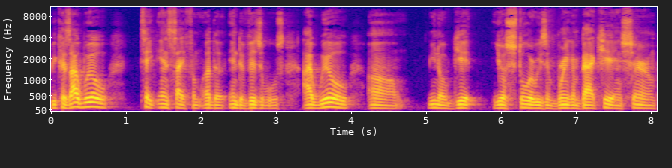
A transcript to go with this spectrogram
because I will take insight from other individuals. I will, um, you know, get your stories and bring them back here and share them,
